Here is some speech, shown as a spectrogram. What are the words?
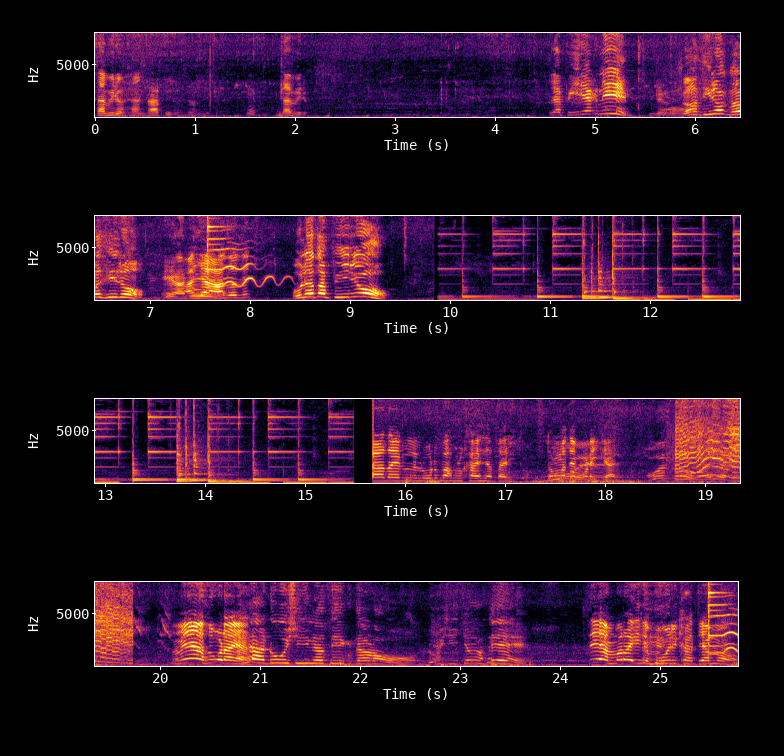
સાબીરો સાબીરો સાબીરો લે પીરેકની ગળસીરો ગળસીરો એ આજા આદો ઓલે તો પીર્યો એટલે લોટ બાફળ ખાય છે તારી તો. દમાતે પડી જાય મેં સોડાયા અલા ડોશી નથી એક દાડો ડોશી ક્યાં છે? તે અમારા ઈ મૂરી ખાતે આમાં.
